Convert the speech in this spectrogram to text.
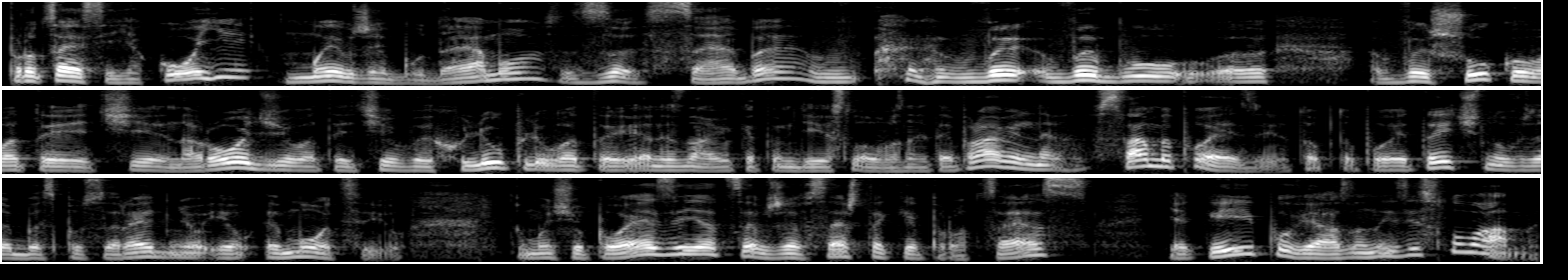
процесі якої ми вже будемо з себе вибу, вишукувати, чи народжувати, чи вихлюплювати, я не знаю, яке там дієслово знайти правильне, саме поезію, тобто поетичну, вже безпосередньо емоцію. Тому що поезія це вже все ж таки процес, який пов'язаний зі словами,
